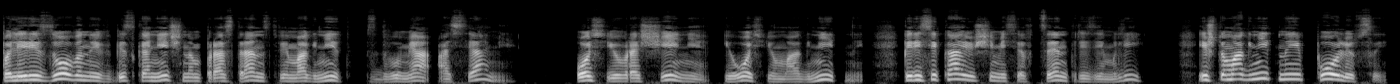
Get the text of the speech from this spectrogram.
поляризованный в бесконечном пространстве магнит с двумя осями, осью вращения и осью магнитной, пересекающимися в центре Земли, и что магнитные полюсы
